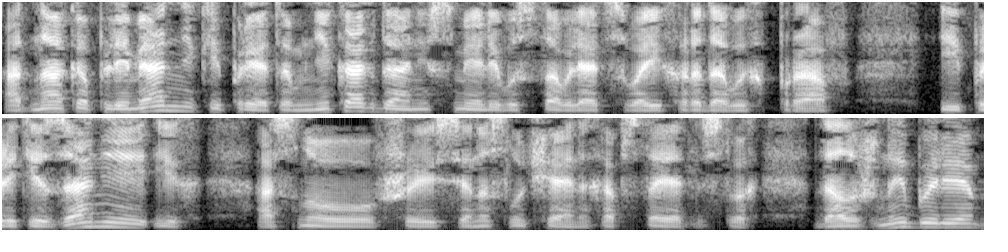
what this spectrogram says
Однако племянники при этом никогда не смели выставлять своих родовых прав, и притязания их, основывавшиеся на случайных обстоятельствах, должны были,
